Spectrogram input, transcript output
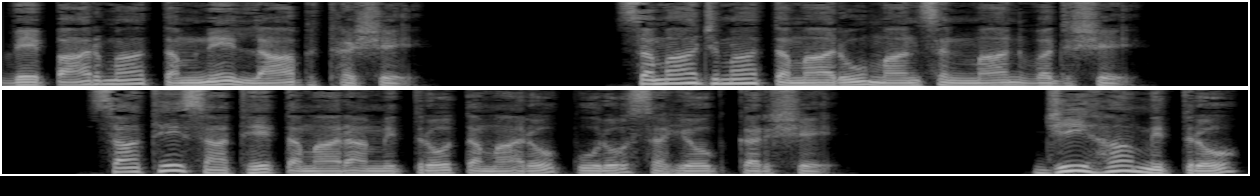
વેપારમાં તમને લાભ થશે. સમાજમાં તમારું માનસન્માન વધશે. સાથે સાથે તમારા મિત્રો તમારો પૂરો સહયોગ કરશે. જી હા મિત્રો,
